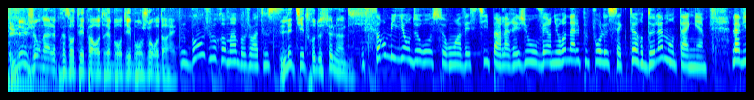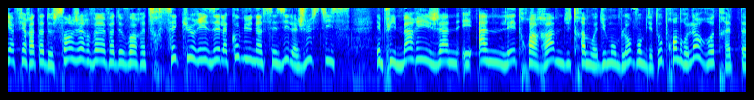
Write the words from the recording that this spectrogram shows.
Le journal présenté par Audrey Bourdier. Bonjour Audrey. Bonjour Romain, bonjour à tous. Les titres de ce lundi. 100 millions d'euros seront investis par la région Auvergne-Rhône-Alpes pour le secteur de la montagne. La Via Ferrata de Saint-Gervais va devoir être sécurisée. La commune a saisi la justice. Et puis Marie, Jeanne et Anne, les trois rames du tramway du Mont Blanc vont bientôt prendre leur retraite.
